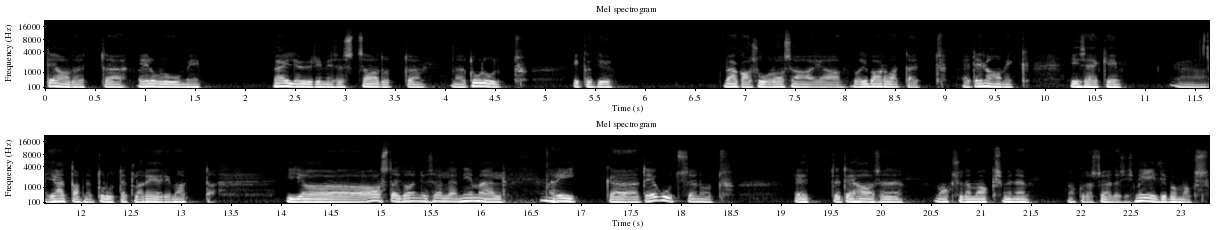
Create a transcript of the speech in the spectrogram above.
teada, et eluruumi väljaüürimisest saadud tulult ikkagi väga suur osa ja võib arvata, et, et enamik isegi mm, jätab need tulud deklareerimata. Ja aastaid on ju selle nimel riik äh, tegutsenud, et teha see maksude maksmine noh, kuidas öelda siis meeldivamaks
